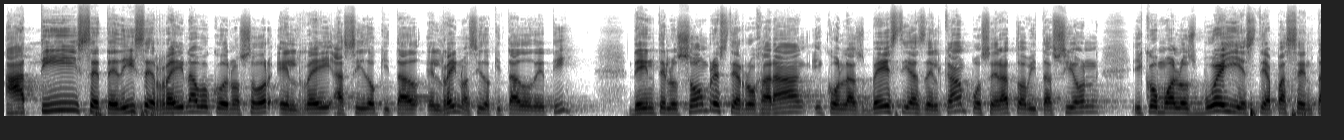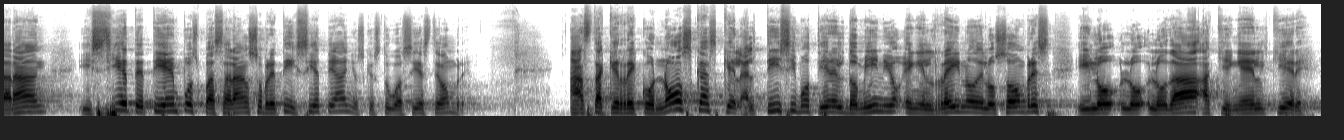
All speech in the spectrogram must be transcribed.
a ti se te dice, rey Nabucodonosor, el rey ha sido quitado, el reino ha sido quitado de ti de entre los hombres te arrojarán y con las bestias del campo será tu habitación y como a los bueyes te apacentarán y siete tiempos pasarán sobre ti. Siete años que estuvo así este hombre. Hasta que reconozcas que el Altísimo tiene el dominio en el reino de los hombres y lo, lo da a quien él quiere.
